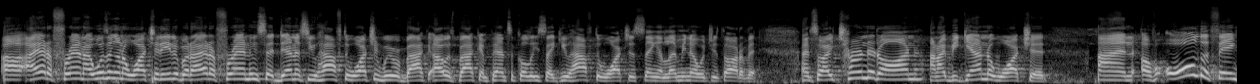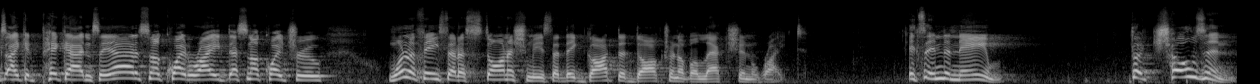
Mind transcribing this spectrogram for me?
Uh, I had a friend, I wasn't going to watch it either, but I had a friend who said, Dennis, you have to watch it. We were back, I was back in Pensacola. He's like, you have to watch this thing and let me know what you thought of it. And so I turned it on and I began to watch it. And of all the things I could pick at and say, ah, that's not quite right, that's not quite true, one of the things that astonished me is that they got the doctrine of election right. It's in the name. The chosen.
